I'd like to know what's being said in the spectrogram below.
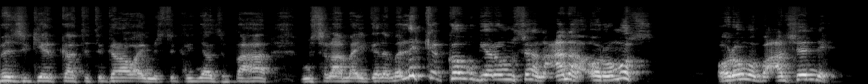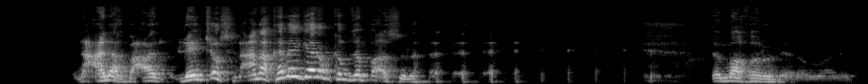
በዚ ጌርካ እቲ ትግራዋይ ምስ ትግርኛ ዝበሃል ምስ ላማይ ገለ ልክዕ ከምኡ ገይሮም ሳ ንዓና ኦሮሞስ ኦሮሞ በዓል ሸኔ ንዓና በዓል ሌንጮስ ንዓና ከመይ ገይሮም ከም ዘበኣሱና እማኸሩ ነይሮም ማለት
